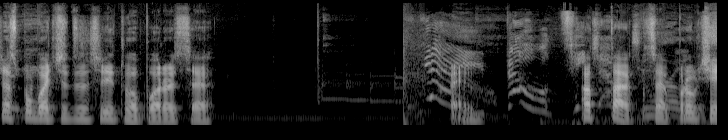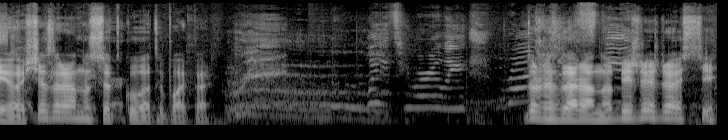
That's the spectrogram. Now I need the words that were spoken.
Час побачити світло, That will teach А так, це провчи його. Ще зарано святкувати, Пайпер. Дуже зарано біжи, Джасті.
